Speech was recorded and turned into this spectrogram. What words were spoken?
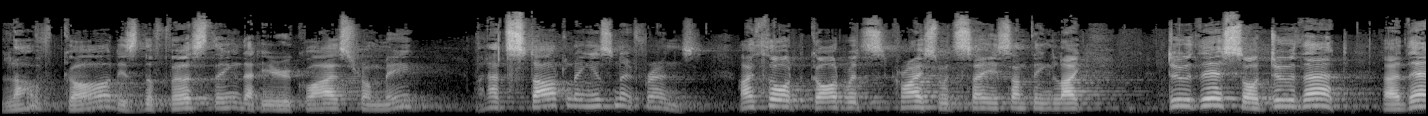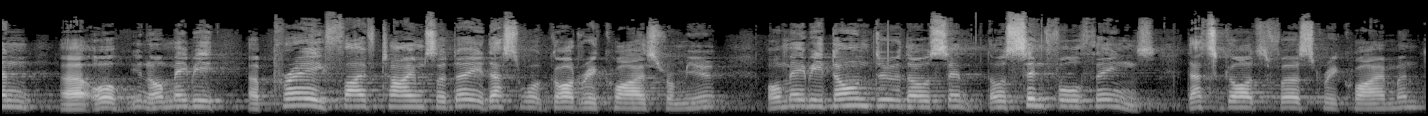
Love God is the first thing that He requires from me? Well, that's startling, isn't it, friends? I thought God would, Christ would say something like, do this or do that. Uh, then, uh, or, you know, maybe uh, pray five times a day. That's what God requires from you. Or maybe don't do those, sin- those sinful things. That's God's first requirement.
